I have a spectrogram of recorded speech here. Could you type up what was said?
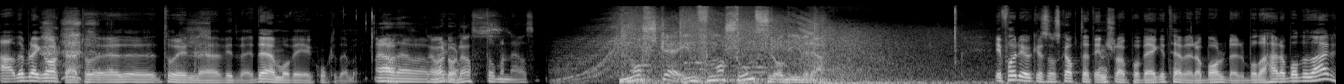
Ja, det ble galt her, Tor- eh, Toril Vidvei. Det må vi konkludere med. Ja, det var, det var dårlig, ass. Altså. Norske informasjonsrådgivere. I forrige uke så skapte et innslag på VGTV rabalder både her og både der.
